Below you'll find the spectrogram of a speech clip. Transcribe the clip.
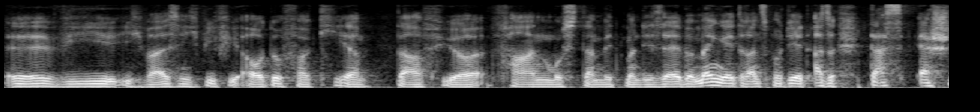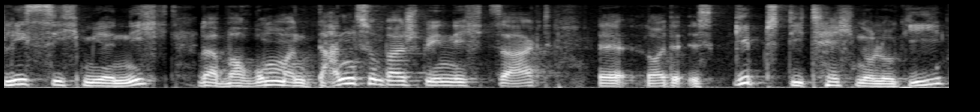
äh, wie ich weiß nicht, wie viel Autoverkehr dafür fahren muss, damit man dieselbe Menge transportiert. Also das erschließt sich mir nicht. Oder warum man dann zum Beispiel nicht sagt, äh, Leute, es gibt die Technologie,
